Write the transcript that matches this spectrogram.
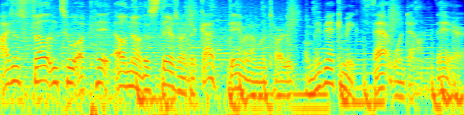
I just fell into a pit. Oh no, there's stairs right there. God damn it, I'm retarded. Or maybe I can make that one down there.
